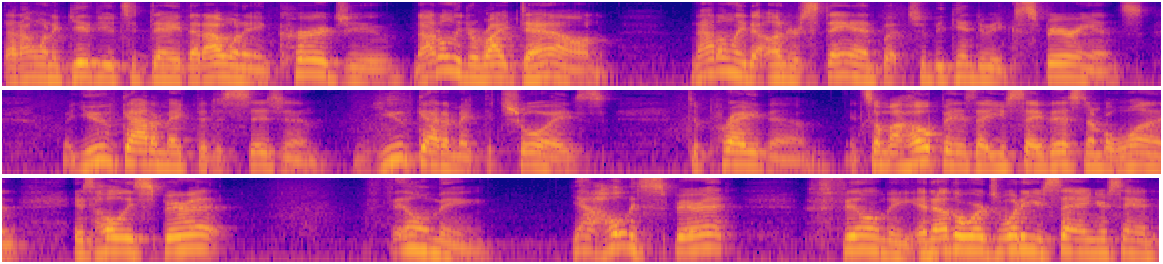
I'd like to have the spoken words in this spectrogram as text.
that I want to give you today that I want to encourage you not only to write down, not only to understand, but to begin to experience. But you've got to make the decision. You've got to make the choice to pray them. And so my hope is that you say this number 1 is Holy Spirit, fill me. Yeah, Holy Spirit, fill me. In other words, what are you saying? You're saying,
